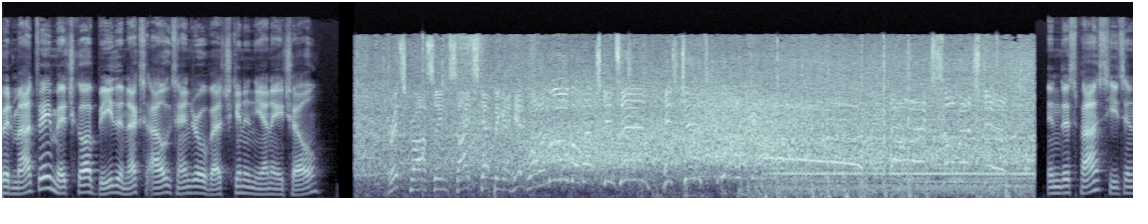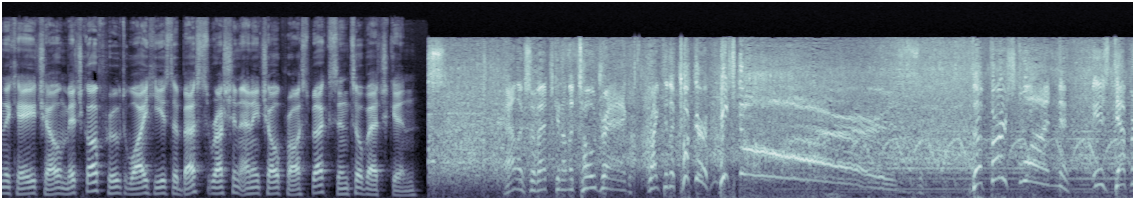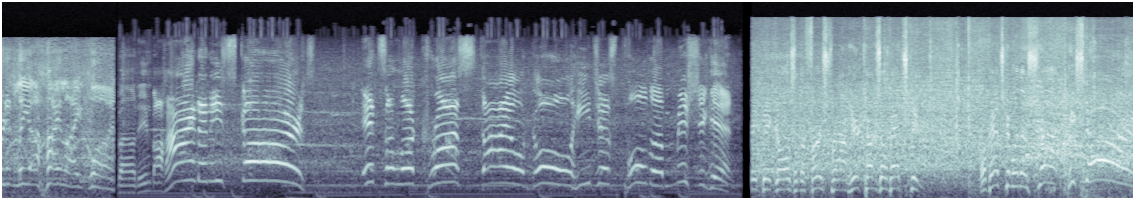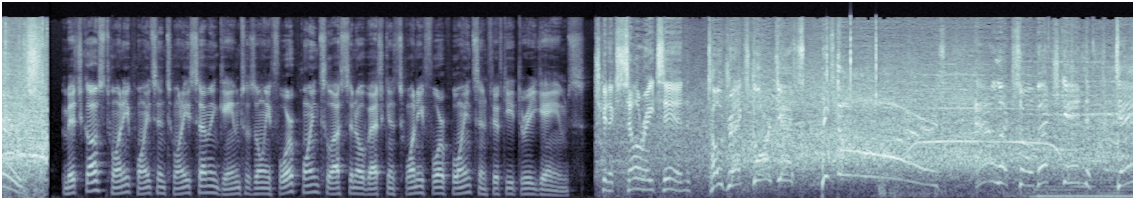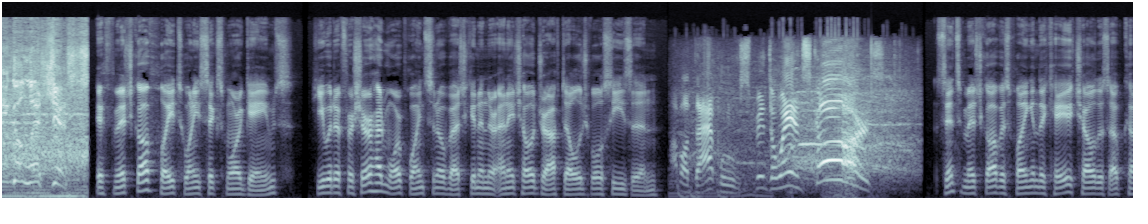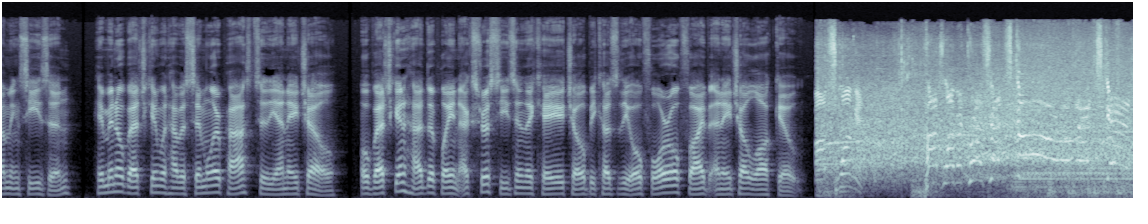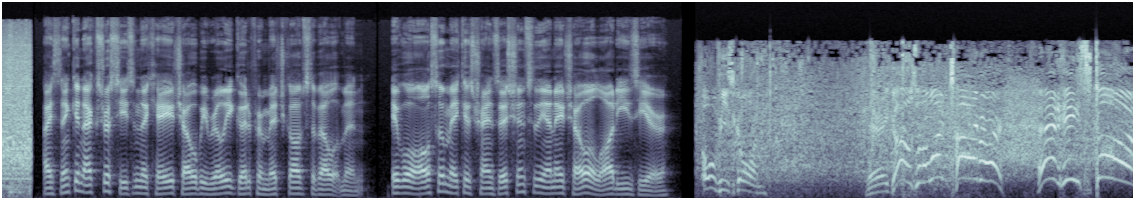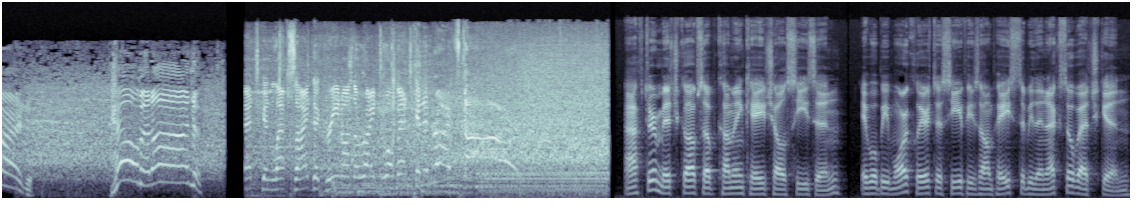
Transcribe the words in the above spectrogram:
Could Matvei Michkov be the next Alexander Ovechkin in the NHL? Crisscrossing, sidestepping a hit. What a move! Ovechkin's in! His chance! What a goal! Alex Ovechkin! In this past season in the KHL, Michkov proved why he is the best Russian NHL prospect since Ovechkin. Alex Ovechkin on the toe drag, right to the cooker. He scores! The first one is definitely a highlight one. Bound in behind and he scores! It's a lacrosse style goal. He just pulled a Michigan. Three big goals in the first round. Here comes Ovechkin. Ovechkin with a shot. He scores! Michkov's 20 points in 27 games was only 4 points less than Ovechkin's 24 points in 53 games. Ovechkin accelerates in. Toe drag's gorgeous! He scores! Alex Ovechkin, dangalicious! If Michkov played 26 more games, he would have for sure had more points than Ovechkin in their NHL draft eligible season. How about that move? Spins away and scores! Since Michkov is playing in the KHL this upcoming season, him and Ovechkin would have a similar path to the NHL. Ovechkin had to play an extra season in the KHL because of the 04-05 NHL lockout. Swung it. Kozlov across shot, score! Ovechkin! I think an extra season in the KHL will be really good for Michkov's development. It will also make his transition to the NHL a lot easier. Oh, Ovi's going. There he goes with a one-timer! And he scored! Helmet on! Ovechkin left side to Green on the right to Ovechkin and drive, score! After Michkov's upcoming KHL season, it will be more clear to see if he's on pace to be the next Ovechkin.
